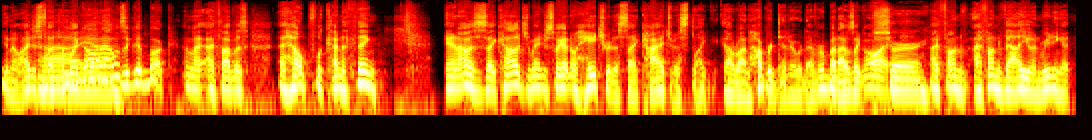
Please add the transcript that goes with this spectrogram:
You know, I just thought I'm Ah, like, oh, that was a good book, and I, I thought it was a helpful kind of thing. And I was a psychology major, so I got no hatred of psychiatrists like L. Ron Hubbard did or whatever. But I was like, oh, I- Sure. I, found I found value in reading it,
